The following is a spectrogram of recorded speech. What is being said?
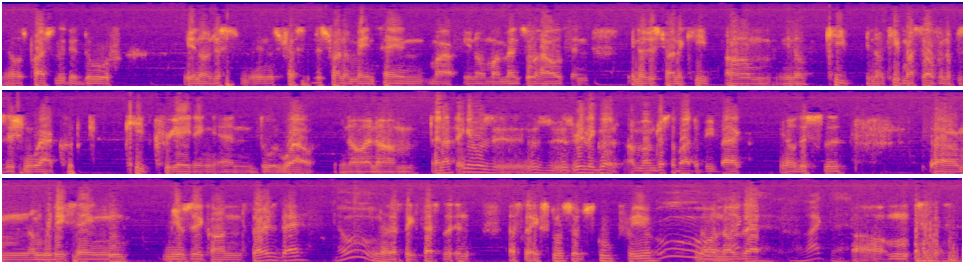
You know, it was partially to do with you know just you know, just, just trying to maintain my you know my mental health and you know just trying to keep um you know keep you know keep myself in a position where I could keep creating and do it well. You know, and um and I think it was it was it was really good. I'm I'm just about to be back. You know, this uh, um I'm releasing music on Thursday. Ooh. You know, that's the that's the that's the exclusive scoop for you. Ooh, no one I knows like that. that. I like that. Um,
